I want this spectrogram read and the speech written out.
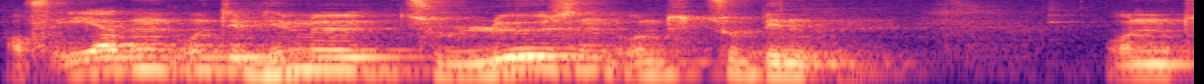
auf Erden und im Himmel zu lösen und zu binden. Und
